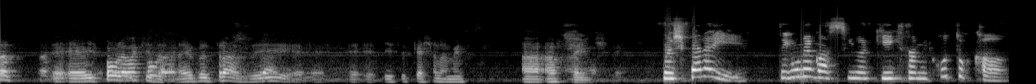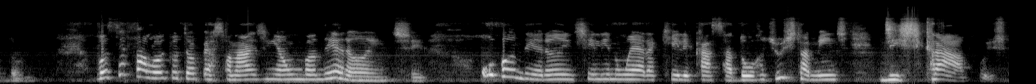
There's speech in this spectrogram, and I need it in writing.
para é, é, problematizar, né? para trazer é, é, é, esses questionamentos à, à frente. Mas espera aí, tem um negocinho aqui que está me cutucando. Você falou que o teu personagem é um bandeirante. O bandeirante, ele não era aquele caçador justamente de escravos.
